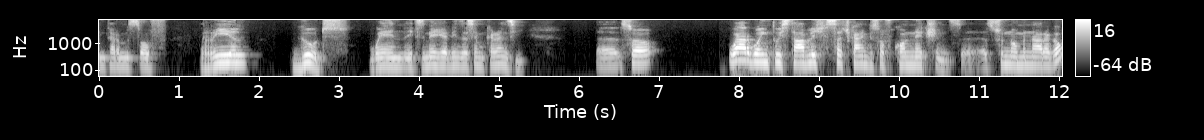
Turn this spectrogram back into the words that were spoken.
in terms of real goods when it's measured in the same currency uh, so we are going to establish such kinds of connections እሱን ነው የምናደርገው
